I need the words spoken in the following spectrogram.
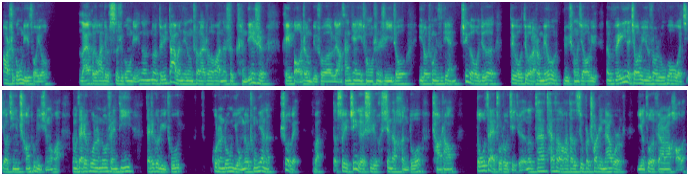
二十公里左右，来回的话就是四十公里。那那对于大部分电动车来说的话，那是肯定是可以保证，比如说两三天一充，甚至是一周一周充一次电。这个我觉得对我对我来说没有旅程的焦虑。那唯一的焦虑就是说，如果我要进行长途旅行的话，那么在这个过程中，首先第一，在这个旅途过程中有没有充电的设备，对吧？所以这个是现在很多厂商都在着手解决的。那它 Tesla 的话，它的 Supercharging Network 已经做得非常非常好了。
